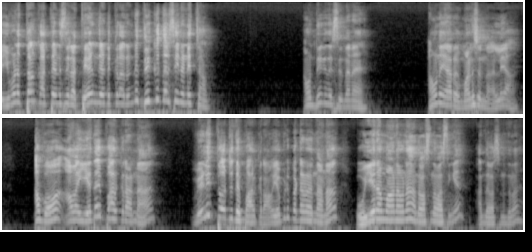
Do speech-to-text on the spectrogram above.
இவனைத்தான் கத்த என்ன செய்யறார் தேர்ந்தெடுக்கிறார் என்று தீர்க்கதரிசி நினைச்சான். அவன் தீர்க்கதரிசி தானே? அவனும் யாரு? மனுஷன் தான் இல்லையா? அப்போ அவன் எதை பார்க்கிறான்னா வெளி தோற்றத்தை பார்க்கிறான். அவன் எப்படிப்பட்டவன் இருந்தானா உயரமானவனா? அந்த வசனம் வாசிங்க. அந்த வசனத்துல.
